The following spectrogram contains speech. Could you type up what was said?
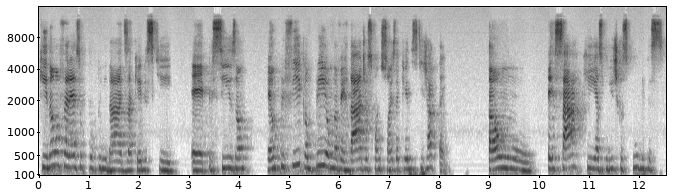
que não oferece oportunidades àqueles que é, precisam, é, amplifica, ampliam, na verdade, as condições daqueles que já têm. Então, pensar que as políticas públicas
